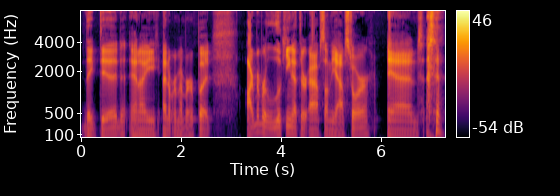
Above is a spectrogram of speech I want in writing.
they did, and I I don't remember, but I remember looking at their apps on the App Store, and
